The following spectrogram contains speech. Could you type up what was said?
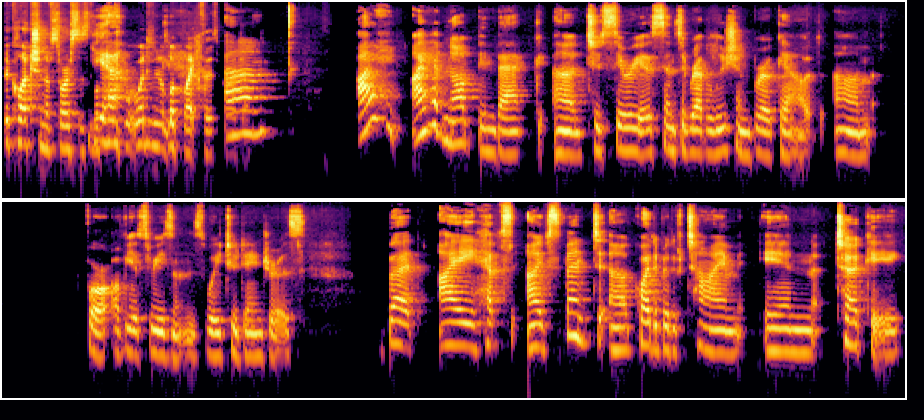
the collection of sources look? Yeah. What did it look like for this project? Um, I I have not been back uh, to Syria since the revolution broke out, um, for obvious reasons, way too dangerous. But I have I've spent uh, quite a bit of time in Turkey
